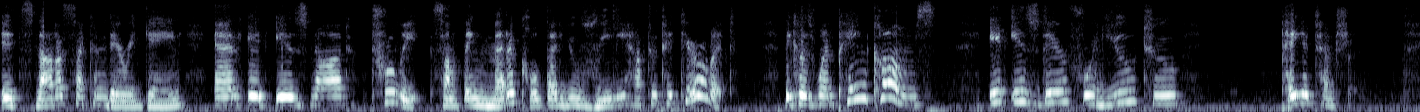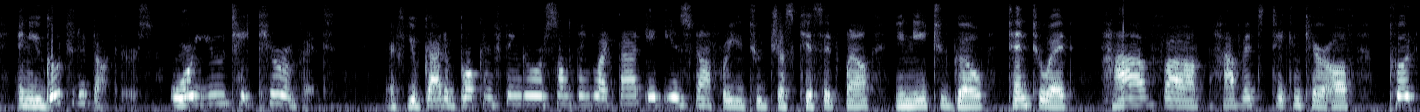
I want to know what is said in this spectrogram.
it's not a secondary gain and it is not truly something medical that you really have to take care of it. Because when pain comes it is there for you to pay attention and you go to the doctors or you take care of it, If you've got a broken finger or something like that, it is not for you to just kiss it well. You need to go tend to it, have uh, have it taken care of, put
